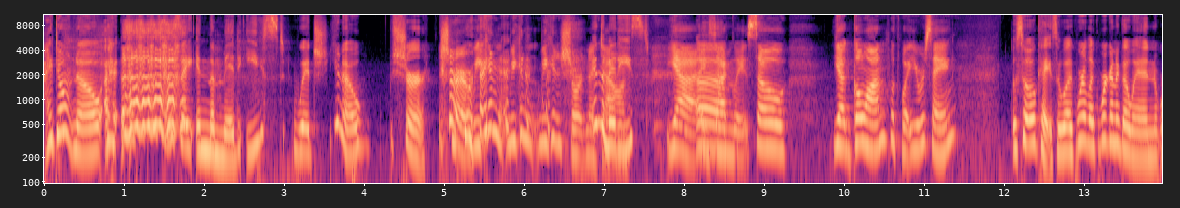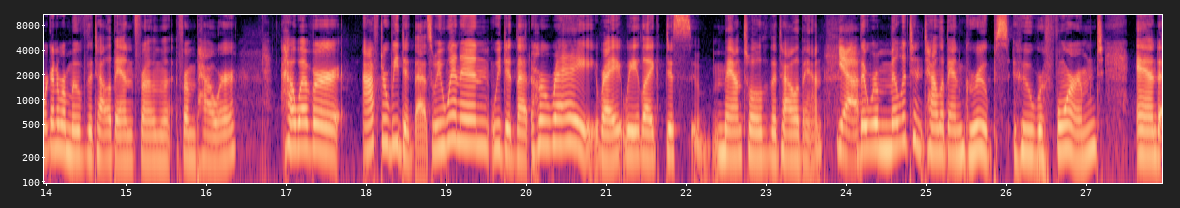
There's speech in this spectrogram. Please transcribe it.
I don't know. I, I was going to say in the Mid East, which you know, sure, Sure, we can we can we can shorten it in the down. Mid East. Yeah, um, exactly. so, yeah, go on with what you were saying. so okay so like we're like we're gonna go in we're gonna remove the taliban from from power however after we did that so we went in we did that hooray right we like dismantled the taliban Yeah. there were militant taliban groups who reformed and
